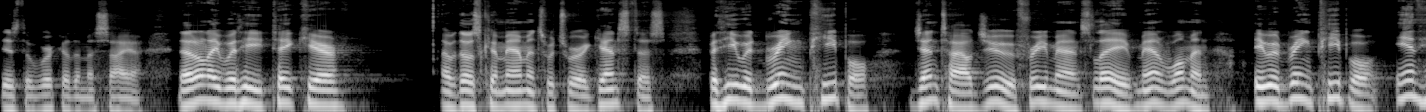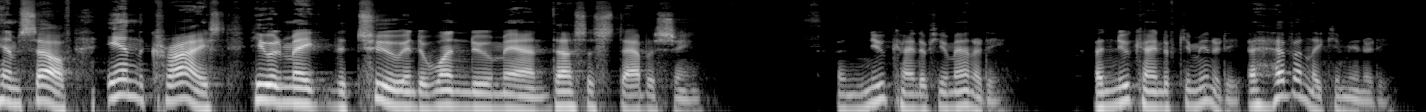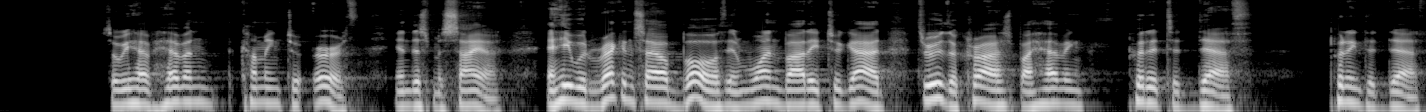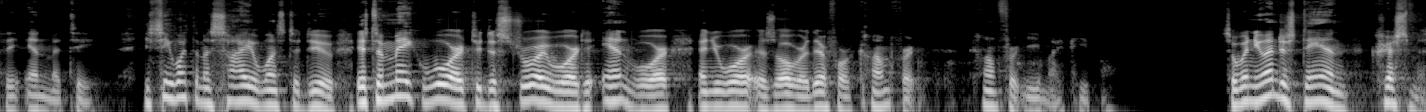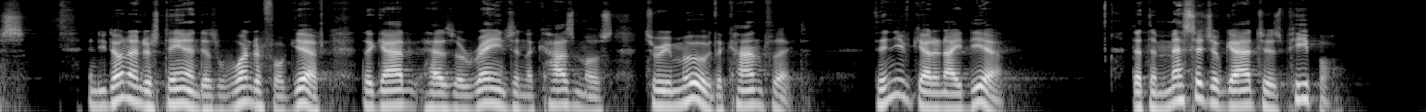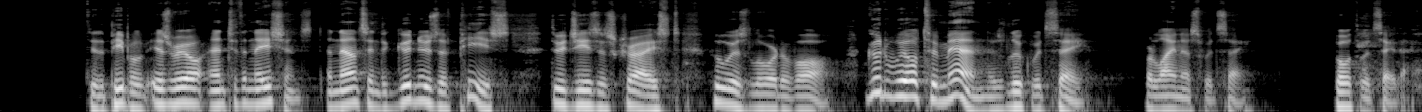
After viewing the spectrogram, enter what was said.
is the work of the Messiah. Not only would he take care of those commandments which were against us, but he would bring people, Gentile, Jew, free man, slave, man, woman, he would bring people in himself, in Christ, he would make the two into one new man, thus establishing a new kind of humanity, a new kind of community, a heavenly community. So we have heaven coming to earth in this Messiah. And he would reconcile both in one body to God through the cross by having put it to death, putting to death the enmity. You see, what the Messiah wants to do is to make war, to destroy war, to end war, and your war is over. Therefore, comfort, comfort ye, my people. So when you understand Christmas, and you don't understand this wonderful gift that God has arranged in the cosmos to remove the conflict, then you've got an idea that the message of God to his people, to the people of Israel and to the nations, announcing the good news of peace through Jesus Christ, who is Lord of all. Goodwill to men, as Luke would say, or Linus would say. Both would say that.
